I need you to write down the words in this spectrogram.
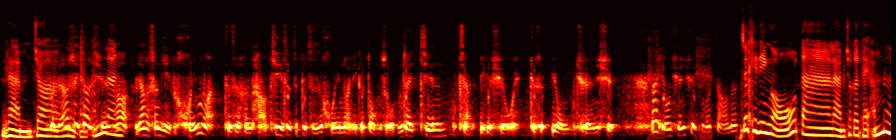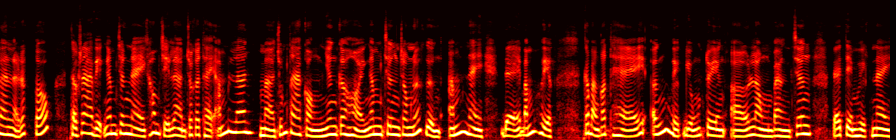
làm cho ấm lên. Trước khi đi ngủ, ta làm cho cơ thể ấm lên là rất tốt. Thật ra việc ngâm chân này không chỉ làm cho cơ thể ấm lên mà chúng ta còn nhân cơ hội ngâm chân trong nước gừng ấm này để bấm huyệt. Các bạn có thể ấn huyệt Dũng tuyền ở lòng bàn chân để tìm huyệt này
